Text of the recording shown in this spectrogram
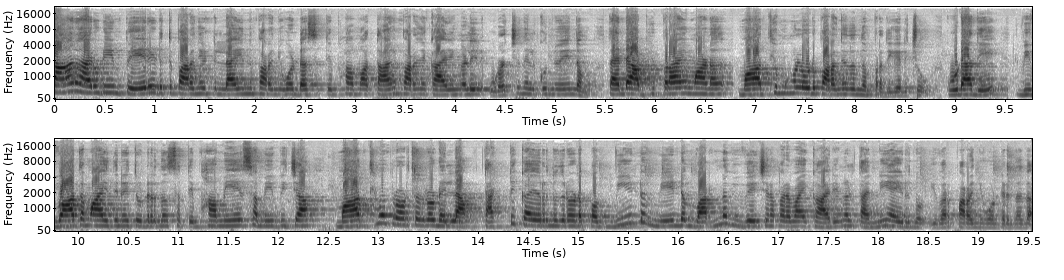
താൻ ആരുടെയും പേരെടുത്ത് പറഞ്ഞിട്ടില്ല എന്ന് പറഞ്ഞുകൊണ്ട് സത്യഭാമ താൻ പറഞ്ഞ കാര്യങ്ങളിൽ ഉറച്ചു നിൽക്കുന്നുവെന്നും തന്റെ അഭിപ്രായമാണ് മാധ്യമങ്ങളോട് പറഞ്ഞതെന്നും പ്രതികരിച്ചു. കൂടാതെ വിവാദമായതിനെ തുടർന്ന് സത്യഭാമയെ സമീപിച്ച മാധ്യമപ്രവർത്തകരോടെല്ലാം തട്ടിക്കയറുന്നതിനോടൊപ്പം വീണ്ടും വീണ്ടും വർണ വിവേചനപരമായ കാര്യങ്ങൾ തന്നെയായിരുന്നു ഇവർ പറഞ്ഞുകൊണ്ടിരുന്നത്.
